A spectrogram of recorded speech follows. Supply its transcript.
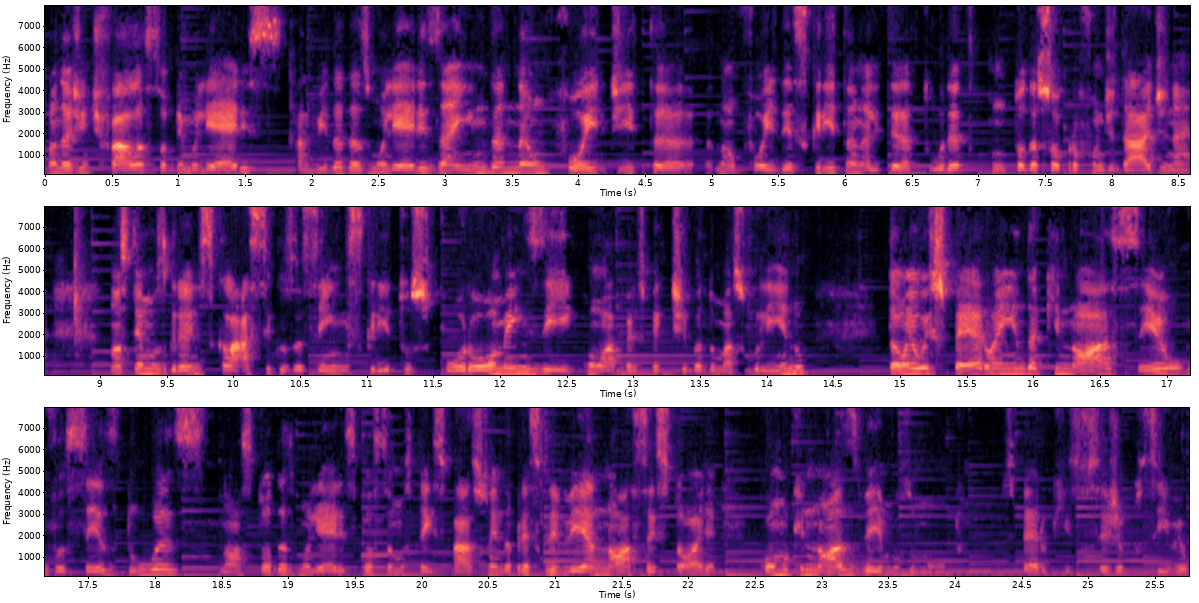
quando a gente fala sobre mulheres, a vida das mulheres ainda não foi dita, não foi descrita na literatura com toda a sua profundidade, né? Nós temos grandes clássicos assim escritos por homens e com a perspectiva do masculino. Então eu espero ainda que nós, eu, vocês duas, nós todas mulheres possamos ter espaço ainda para escrever a nossa história, como que nós vemos o mundo. Espero que isso seja possível.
